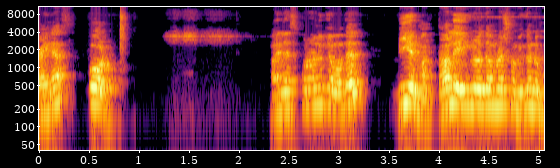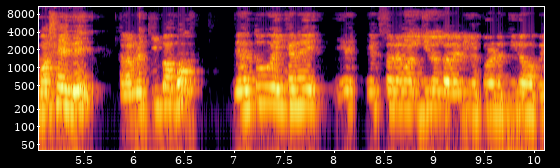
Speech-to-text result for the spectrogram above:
মাইনাস ফোর মাইনাস ফোর হলো কি আমাদের? বি এর মান। তাহলে এইগুলো আমরা সমীকরণে বসাই দেই, তাহলে আমরা কি পাবো? যেহেতু এখানে এক্স ওয়ানের মান জিরো তাহলে এদিকে পুরোটা জিরো হবে।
